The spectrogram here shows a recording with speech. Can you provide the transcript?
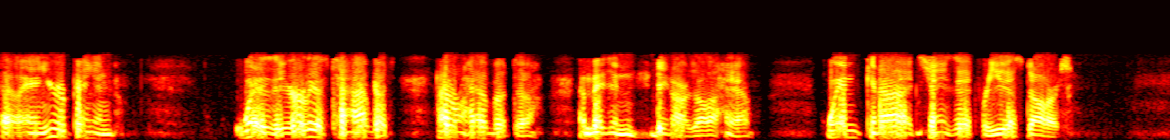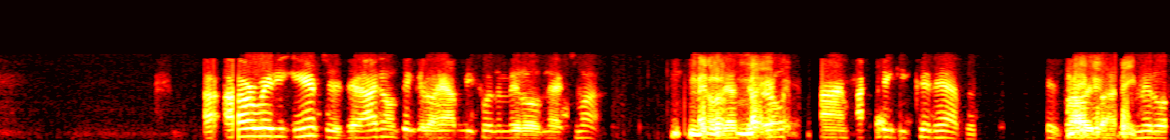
Uh, in your opinion, what is the earliest time? I've got, I don't have but uh, a million dinars. All I have. When can I exchange that for U.S. dollars? I already answered that. I don't think it'll happen before the middle of next month. Middle so that's of the earliest time I think it could happen. It's probably about the middle of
